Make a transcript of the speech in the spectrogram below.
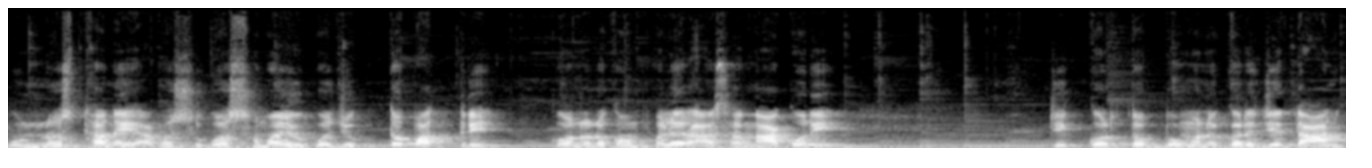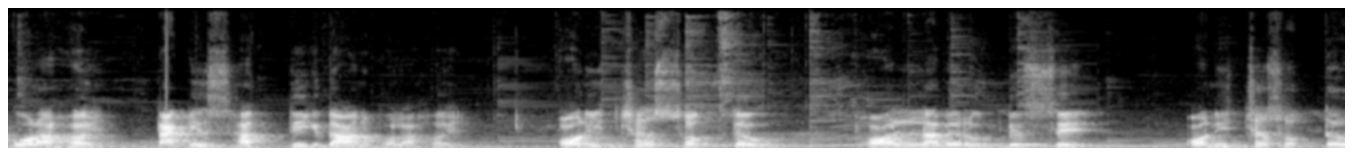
পুণ্যস্থানে এবং শুভ সময়ে উপযুক্ত পাত্রে কোনো রকম ফলের আশা না করে যে কর্তব্য মনে করে যে দান করা হয়, তাকে সাত্বিক দান বলা হয়। অনিচ্ছা সত্ত্বেও ফল লাভের উদ্দেশ্যে, অনিচ্ছা সত্ত্বেও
